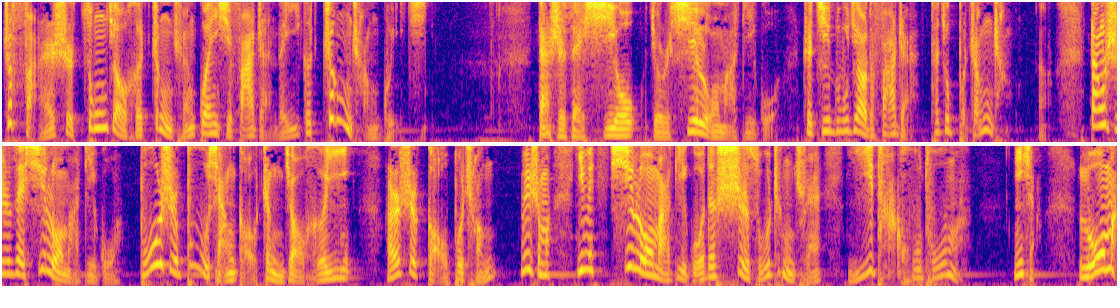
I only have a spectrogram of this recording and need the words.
这反而是宗教和政权关系发展的一个正常轨迹。但是在西欧，就是西罗马帝国，这基督教的发展它就不正常啊。当时在西罗马帝国，不是不想搞政教合一，而是搞不成。为什么？因为西罗马帝国的世俗政权一塌糊涂嘛。你想，罗马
